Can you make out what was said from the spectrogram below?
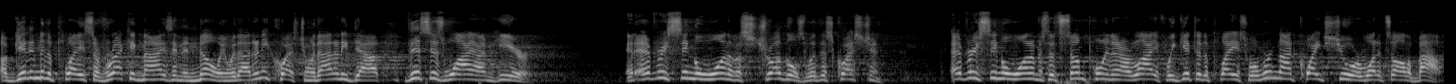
of getting to the place of recognizing and knowing without any question, without any doubt, this is why I'm here. And every single one of us struggles with this question. Every single one of us at some point in our life, we get to the place where we're not quite sure what it's all about.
